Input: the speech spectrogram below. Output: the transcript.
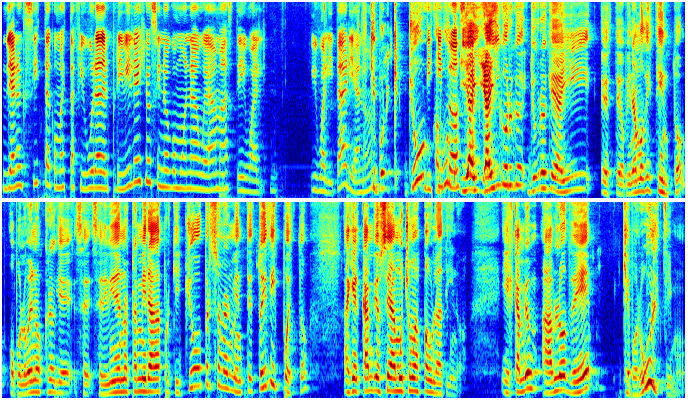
ya no exista como esta figura del privilegio, sino como una weá más de igual, igualitaria, ¿no? Que yo Distintos apunto- y ahí, ahí creo que, yo creo que ahí este, opinamos distinto, o por lo menos creo que se, se dividen nuestras miradas, porque yo personalmente estoy dispuesto a que el cambio sea mucho más paulatino. Y el cambio hablo de que por último,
